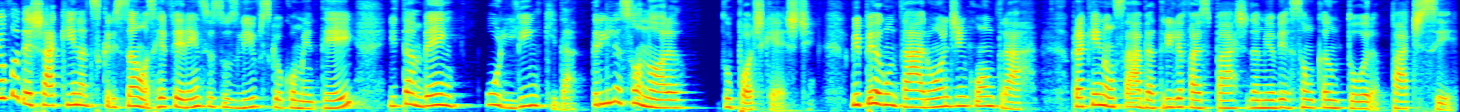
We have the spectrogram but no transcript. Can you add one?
Eu vou deixar aqui na descrição as referências dos livros que eu comentei e também o link da trilha sonora do podcast. Me perguntaram onde encontrar. Para quem não sabe, a trilha faz parte da minha versão cantora, Pat C.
